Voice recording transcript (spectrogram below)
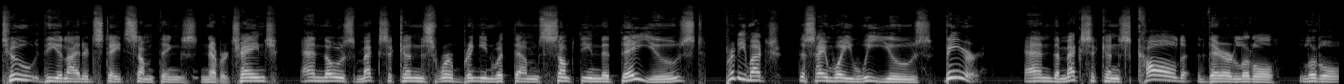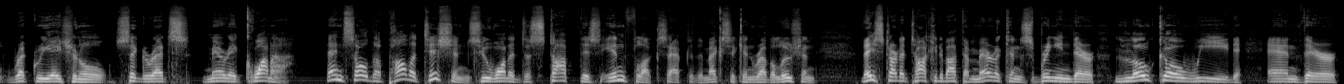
to the United States. Some things never change. And those Mexicans were bringing with them something that they used pretty much the same way we use beer. And the Mexicans called their little little recreational cigarettes marijuana. And so the politicians who wanted to stop this influx after the Mexican Revolution, they started talking about the Americans bringing their loco weed and their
